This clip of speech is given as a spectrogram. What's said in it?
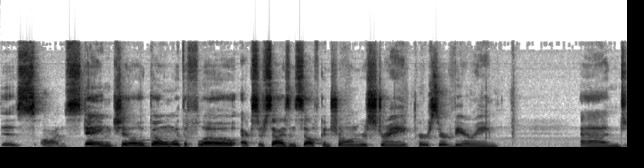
is on staying chill, going with the flow, exercising self-control and restraint, persevering and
